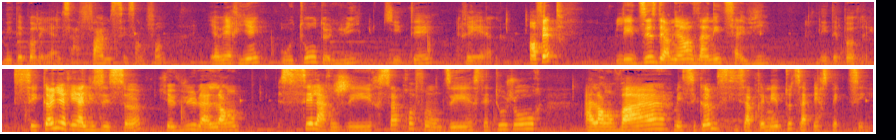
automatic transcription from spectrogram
n'était pas réelle. Sa femme, ses enfants. Il n'y avait rien autour de lui qui était réel. En fait, les dix dernières années de sa vie n'étaient pas vraies. C'est quand il a réalisé ça qu'il a vu la lampe s'élargir, s'approfondir. C'était toujours à l'envers, mais c'est comme si ça prenait toute sa perspective.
